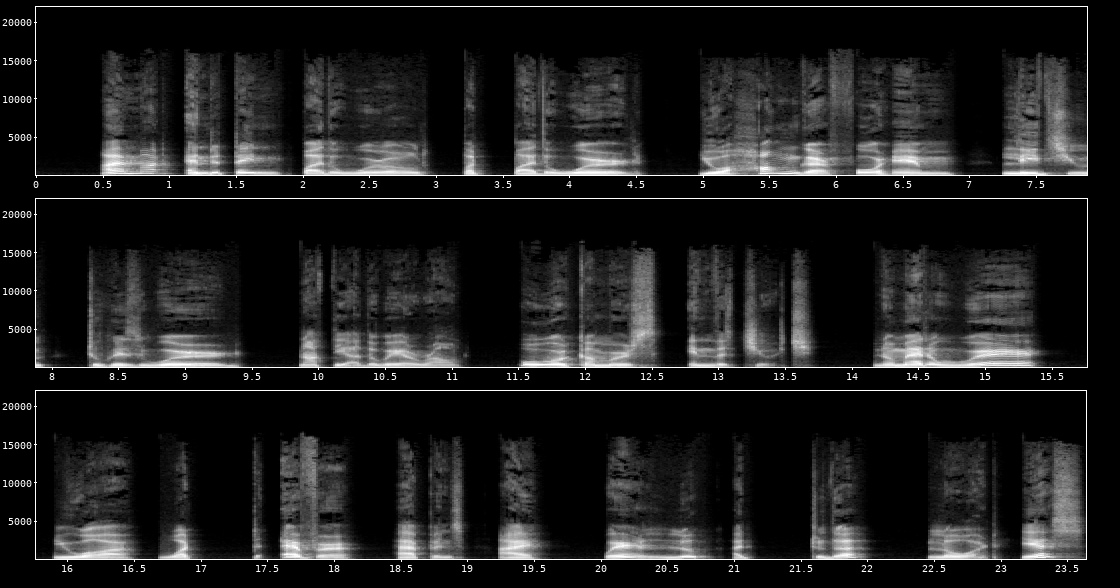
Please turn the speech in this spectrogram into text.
I am not entertained by the world, but by the Word. Your hunger for Him leads you to His Word, not the other way around. Overcomers in the church. No matter where you are, whatever happens, I where look at, to the Lord. Yes?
